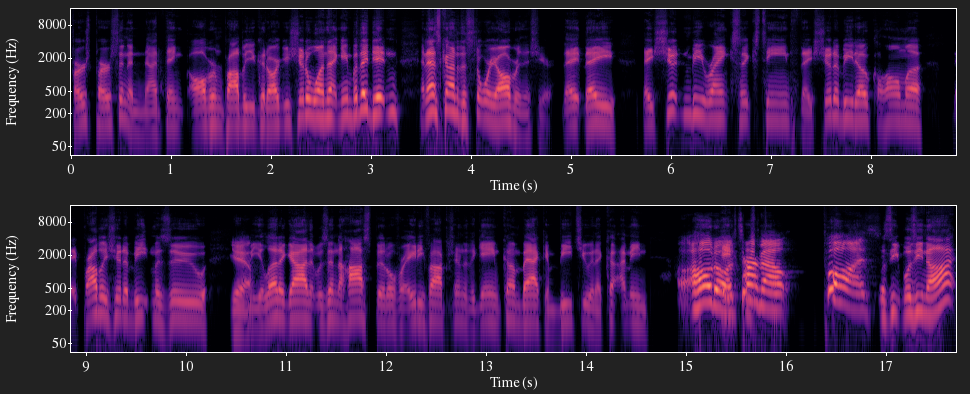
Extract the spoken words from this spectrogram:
first person, and I think Auburn probably you could argue should have won that game, but they didn't. And that's kind of the story Auburn this year. They they they shouldn't be ranked 16th. They should have beat Oklahoma. They probably should have beat Mizzou. Yeah, I mean, you let a guy that was in the hospital for 85 percent of the game come back and beat you in a. I mean, uh, hold on, timeout. Pause. Was he? Was he not?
